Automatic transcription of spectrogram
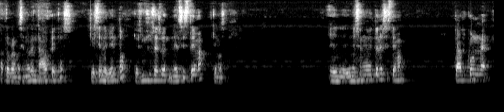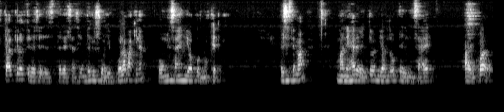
la programación orientada a objetos, que es el evento, que es un suceso en el sistema, que nos en, ese evento en el sistema tal, con tal que la autorización del usuario o la máquina o un mensaje enviado por un objeto. El sistema maneja el evento enviando el mensaje adecuado,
